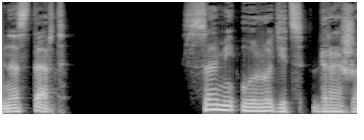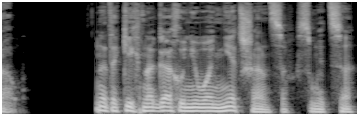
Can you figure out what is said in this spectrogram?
на старт». Сами уродец дрожал. На таких ногах у него нет шансов смыться.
